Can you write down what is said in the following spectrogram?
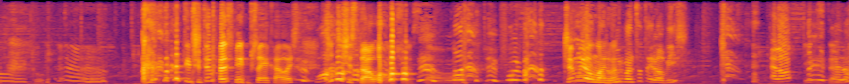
Ojejku. Ty, czy ty właśnie przejechałeś? Co tu się stało? Co się stało? Furman, Czemu ja umarłem? Furman, co ty robisz? Elo? XD. Elo.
